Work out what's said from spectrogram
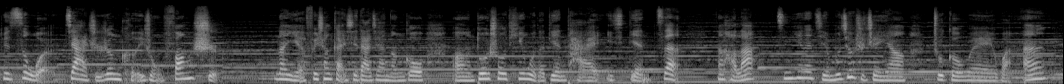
对自我价值认可的一种方式。那也非常感谢大家能够，嗯，多收听我的电台，一起点赞。那好啦，今天的节目就是这样，祝各位晚安。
